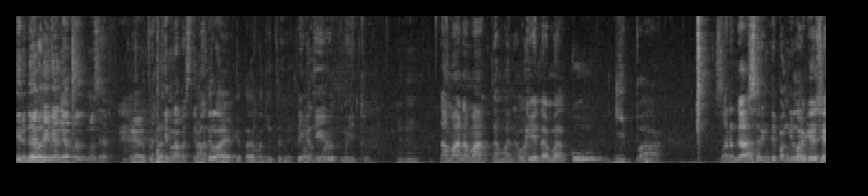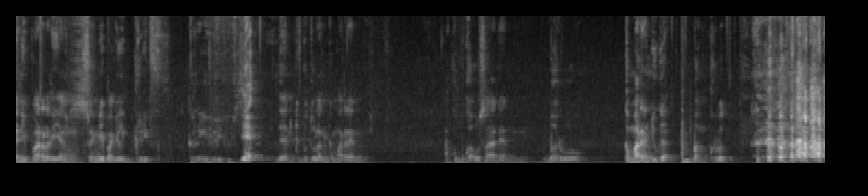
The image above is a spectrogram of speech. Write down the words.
intinya pegangnya Sep. Ya itu lah pasti Nanti lah ya kita lanjutin itu. Pegang Oke. perutmu itu. Nama nama Nama nama. Oke, namaku Gipa. warga Sering dipanggil Warga Sianipar yang sering dipanggil Griff. Grief. Ya, Dan kebetulan kemarin aku buka usaha dan baru kemarin juga bangkrut.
